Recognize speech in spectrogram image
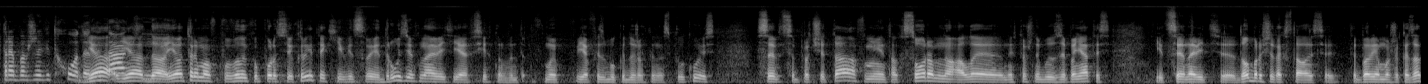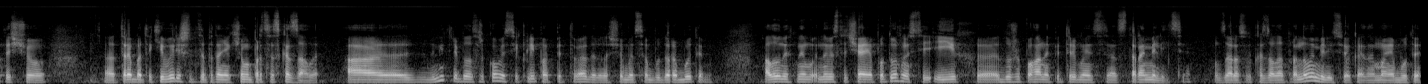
треба вже відходити. Я, так? я, І- да, я отримав велику порцію критики від своїх друзів навіть. Я всіх там ми, я в Фейсбуці дуже активно спілкуюсь. Все це прочитав, мені так соромно, але ніхто ж не буде зупинятись. І це навіть е, добре, що так сталося. Тепер я можу казати, що треба таки вирішити це питання, якщо ми про це сказали. А е, Дмитрій Білоцерковець і кліпа підтвердили, що ми це будемо робити. Але у них не, вистачає потужності, і їх е, дуже погано підтримує стара міліція. От зараз казали про нову міліцію, яка має бути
